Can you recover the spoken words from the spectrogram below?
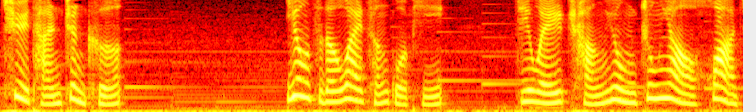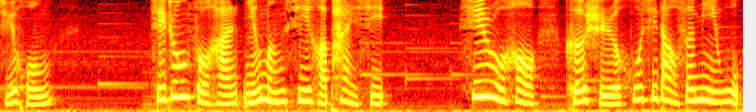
祛痰镇咳。柚子的外层果皮即为常用中药化橘红，其中所含柠檬烯和派烯，吸入后可使呼吸道分泌物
